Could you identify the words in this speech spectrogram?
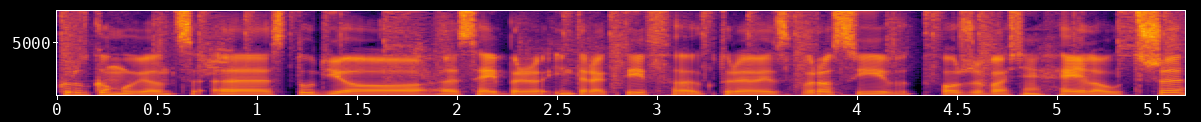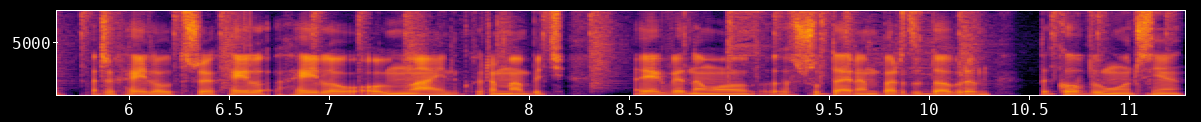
Krótko mówiąc, e, studio Saber Interactive, e, które jest w Rosji, tworzy właśnie Halo 3, znaczy Halo 3, Halo, Halo Online, które ma być, jak wiadomo, shooterem bardzo dobrym, tylko wyłącznie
